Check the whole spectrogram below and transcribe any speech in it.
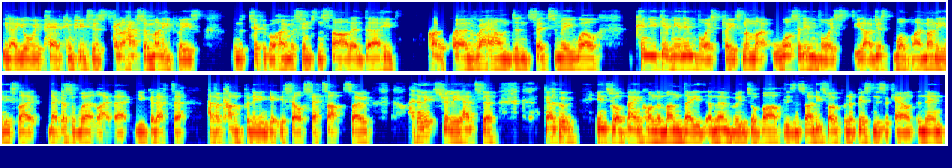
you know, your repaired computers. Can I have some money, please?" In the typical Homer Simpson style. And uh, he kind of turned round and said to me, "Well." Can you give me an invoice, please? And I'm like, what's an invoice? You know, I just want my money. And it's like, that doesn't work like that. You're going to have to have a company and get yourself set up. So I literally had to go into a bank on a Monday, I remember into a Barclays and so I need to open a business account. And then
